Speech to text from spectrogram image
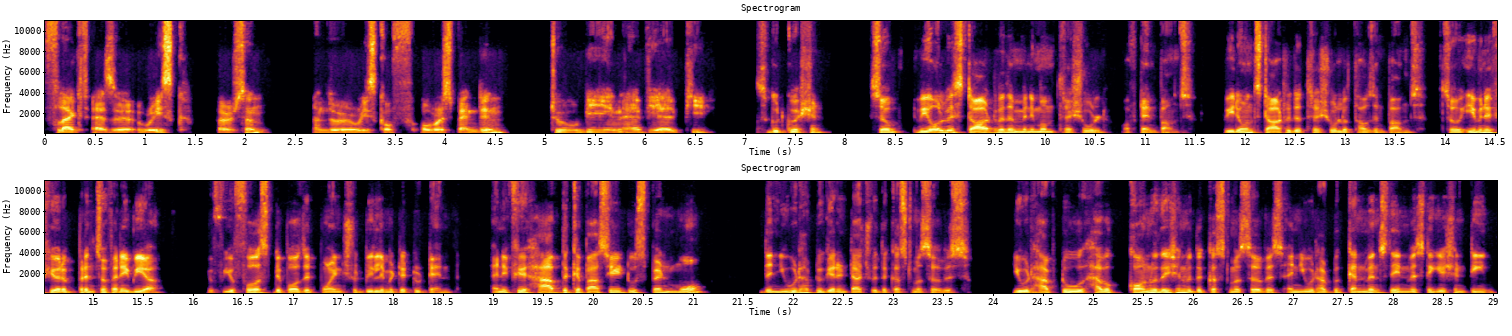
flagged as a risk person under a risk of overspending to being a VIP? It's a good question. So, we always start with a minimum threshold of 10 pounds we don't start with a threshold of thousand pounds. So even if you're a Prince of Arabia, if your first deposit point should be limited to 10. And if you have the capacity to spend more, then you would have to get in touch with the customer service. You would have to have a conversation with the customer service and you would have to convince the investigation team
